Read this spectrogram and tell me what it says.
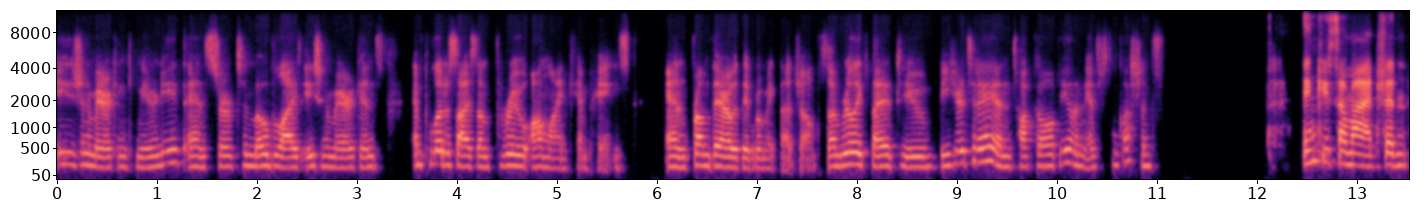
Asian American communities and served to mobilize Asian Americans and politicize them through online campaigns. And from there, I was able to make that jump. So I'm really excited to be here today and talk to all of you and answer some questions. Thank you so much. And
